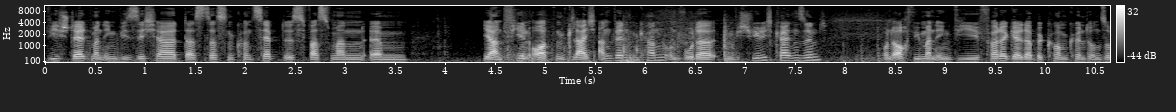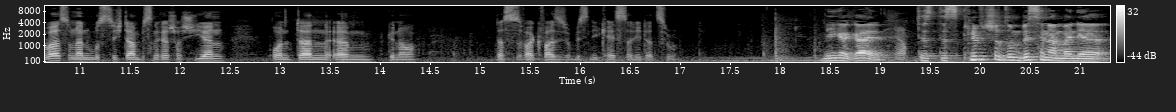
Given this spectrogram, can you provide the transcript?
wie stellt man irgendwie sicher, dass das ein Konzept ist, was man ähm, ja an vielen Orten gleich anwenden kann und wo da irgendwie Schwierigkeiten sind und auch wie man irgendwie Fördergelder bekommen könnte und sowas und dann musste ich da ein bisschen recherchieren und dann ähm, genau das war quasi so ein bisschen die Case Study dazu. Mega geil. Ja. Das, das knüpft schon so ein bisschen an meine,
